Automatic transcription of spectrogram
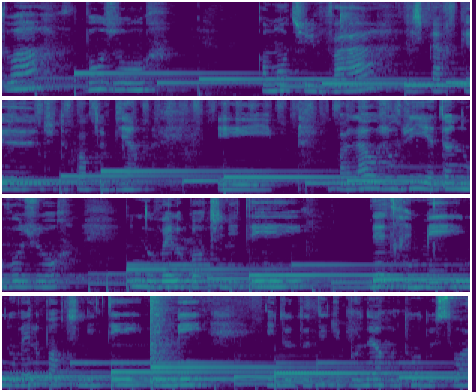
toi, bonjour. Comment tu vas? J'espère que tu te portes bien. Et voilà, aujourd'hui est un nouveau jour, une nouvelle opportunité d'être aimé, une nouvelle opportunité d'aimer et de donner du bonheur autour de soi.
